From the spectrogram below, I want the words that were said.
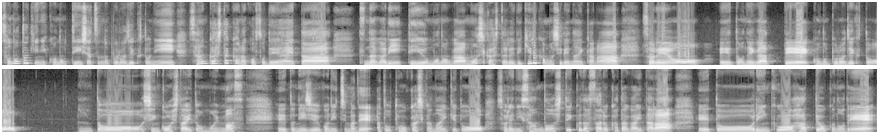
その時にこの T シャツのプロジェクトに参加したからこそ出会えたつながりっていうものがもしかしたらできるかもしれないからそれを、えーと、願ってこのプロジェクトをうんと、進行したいと思います。えっ、ー、と、25日まであと10日しかないけど、それに賛同してくださる方がいたら、えっ、ー、と、リンクを貼っておくので、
